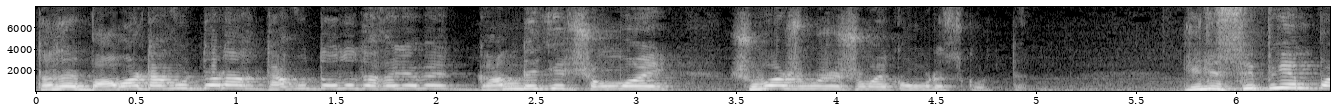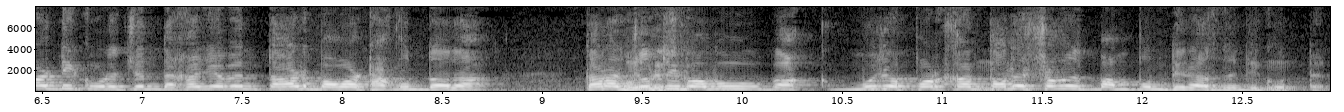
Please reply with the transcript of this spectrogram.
তাদের বাবা ঠাকুরদারা ঠাকুরদাদা দেখা যাবে গান্ধীজির সময় সুভাষ বোসের সময় কংগ্রেস করতেন। যিনি সিপিএম পার্টি করেছেন দেখা যাবেন তার বাবা ঠাকুরদাদা তারা জ্যোতিবাবু বা মুজফর খান তাদের সঙ্গে বামপন্থী রাজনীতি করতেন।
